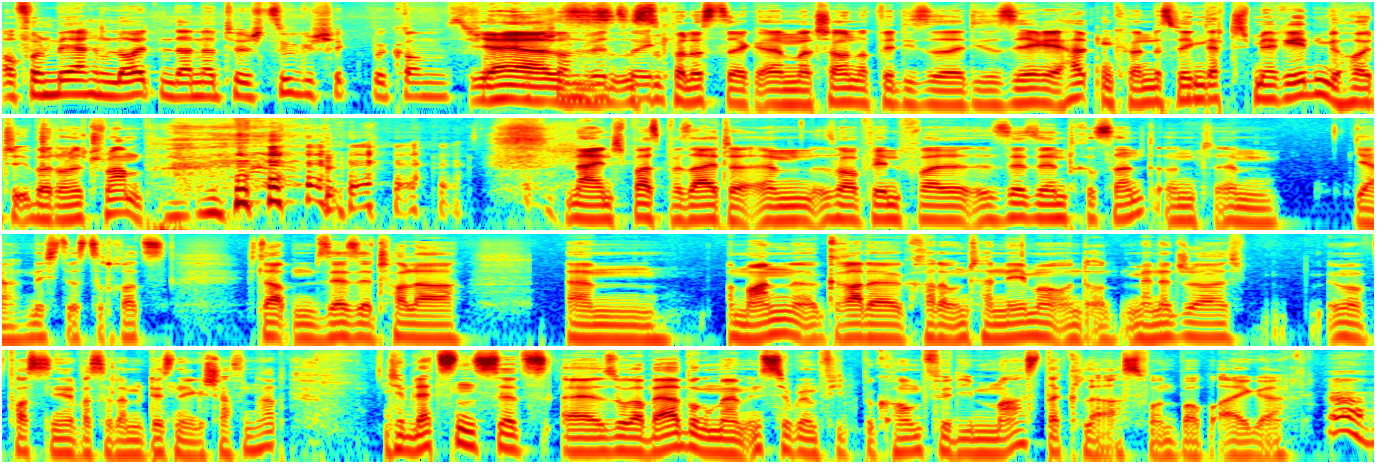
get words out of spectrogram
auch von mehreren Leuten dann natürlich zugeschickt bekommen. Schon, ja, ja, schon das ist, super lustig. Ähm, mal schauen, ob wir diese, diese Serie halten können. Deswegen dachte ich mir, reden wir heute über Donald Trump. Nein, Spaß beiseite. Ähm, Es war auf jeden Fall sehr, sehr interessant und ähm, ja, nichtsdestotrotz, ich glaube, ein sehr, sehr toller ähm, Mann, äh, gerade gerade Unternehmer und, und Manager. Ich bin immer fasziniert, was er da mit Disney geschaffen hat. Ich habe letztens jetzt äh, sogar Werbung in meinem Instagram-Feed bekommen für die Masterclass von Bob Iger. Ah,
